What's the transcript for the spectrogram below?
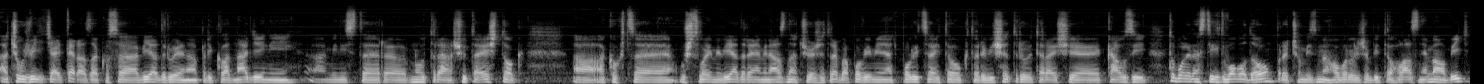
a čo už vidíte aj teraz, ako sa vyjadruje napríklad nádejný minister vnútra Šuta Eštok, a ako chce, už svojimi vyjadreniami naznačuje, že treba povymieňať policajtov, ktorí vyšetrujú terajšie kauzy. To bol jeden z tých dôvodov, prečo my sme hovorili, že by to hlas nemal byť,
